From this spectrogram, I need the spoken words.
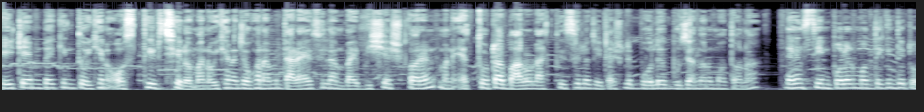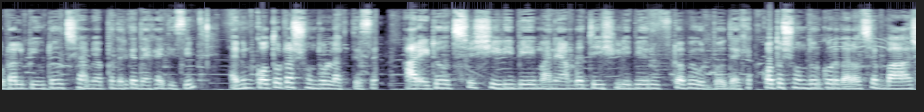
এই টাইমটা কিন্তু ওইখানে অস্থির ছিল। মানে ওইখানে যখন আমি দাঁড়াইছিলাম, ভাই বিশ্বাস করেন মানে এতটা ভালো লাগতেছিল যেটা আসলে বলে বোঝানোর মতো না। দেখেন সিম্পলের মধ্যে কিন্তু টোটাল ভিউটা হচ্ছে আমি আপনাদেরকে দেখাই দিছি। আই মিন কতটা সুন্দর লাগতেছে। আর এটা হচ্ছে সিঁড়ি বেয়ে মানে আমরা যে সিঁড়ি বেয়ে রুফটপে উঠবো দেখেন কত সুন্দর করে তারা হচ্ছে বাঁশ,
